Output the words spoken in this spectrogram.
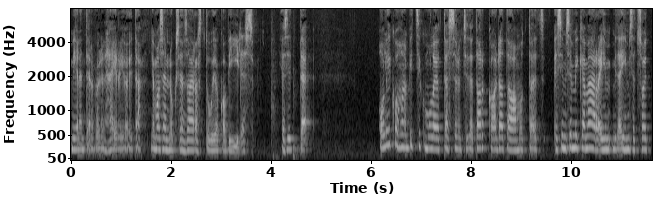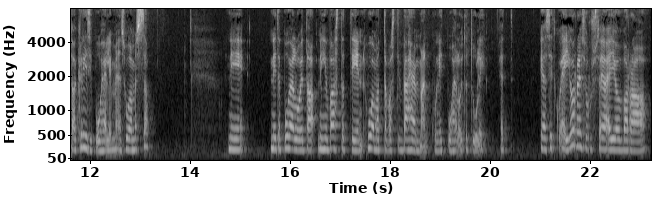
mielenterveyden häiriöitä ja masennuksen sairastuu joka viides. Ja sitten olikohan, vitsi kun mulla ei ole tässä nyt sitä tarkkaa dataa, mutta et esimerkiksi se mikä määrä, mitä ihmiset soittaa kriisipuhelimeen Suomessa, niin niitä puheluita, niihin vastattiin huomattavasti vähemmän kuin niitä puheluita tuli. Et, ja sitten kun ei ole resursseja, ei ole varaa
